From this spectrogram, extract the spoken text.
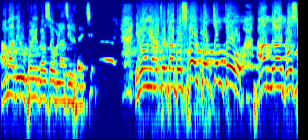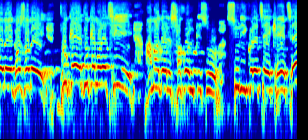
আমাদের উপরে গজব নাজিল হয়েছে। এবং এতটা বছর পর্যন্ত আমরা গসবে গসবে, ধুকে ধুকে মরেছি। আমাদের সকল কিছু চুরি করেছে, খেয়েছে,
